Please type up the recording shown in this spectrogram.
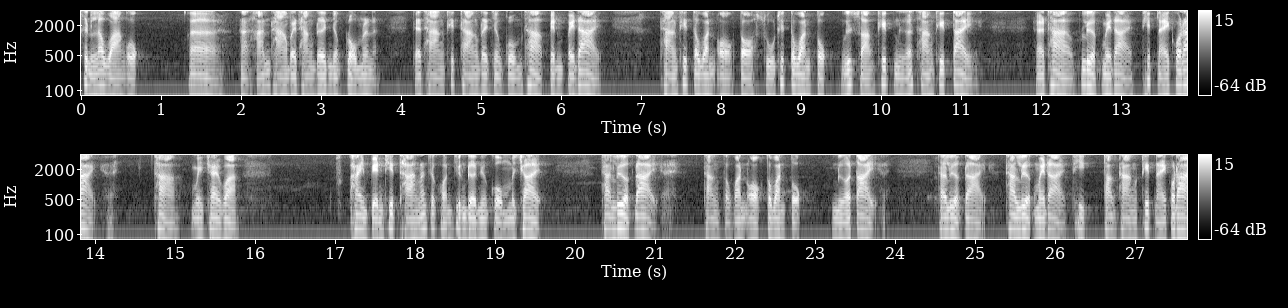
ขึ้นระหว่างอกหันทางไปทางเดินจงกรมนั่นแหะแต่ทางทิศทางเดินจงกรมถ้าเป็นไปได้ ทางทิศตะวันออกต่อสู่ทิศตะวันตก หรือสางทิศเหนือทางทิศใต้ถ้าเลือกไม่ได้ ทิศไหนก็ได้ ถ้าไม่ใช่ว่า ให้เป็นทิศทางนั้นจะก่อนจึงเดินจงกมไม่ใช่ ถ้าเลือกได้ ทางตะวันออกตะวันตก เหนือใต้ ถ้าเลือกได้ ถ้าเลือกไม่ได้ที่ทางทางทิศไหนก็ได้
